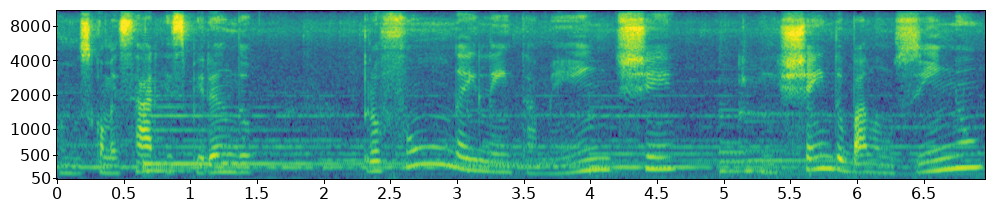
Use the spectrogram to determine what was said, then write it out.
Vamos começar respirando profunda e lentamente, enchendo o balãozinho.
